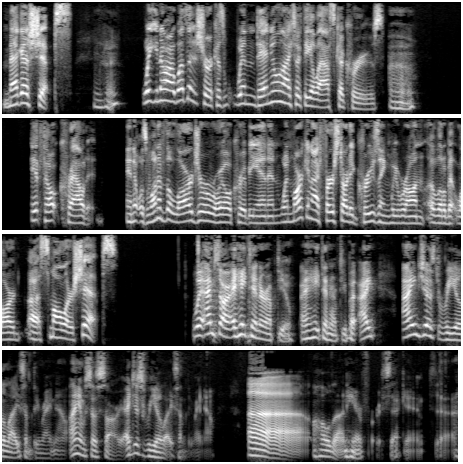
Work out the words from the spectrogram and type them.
mega ships. Okay. Well, you know, I wasn't sure because when Daniel and I took the Alaska cruise, Uh-huh. it felt crowded. And it was one of the larger Royal Caribbean. And when Mark and I first started cruising, we were on a little bit large, uh, smaller ships. Wait, I'm sorry. I hate to interrupt you. I hate to interrupt you, but I I just realized something right now. I am so sorry. I just realized something right now. Uh, hold on here for a second. Uh,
